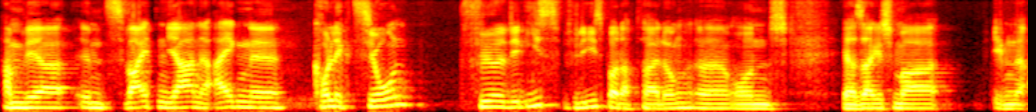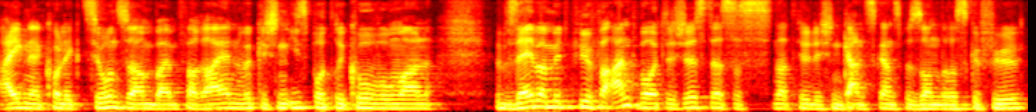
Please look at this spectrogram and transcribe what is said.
haben wir im zweiten Jahr eine eigene Kollektion für, den e für die E-Sport-Abteilung äh, und ja, sage ich mal, eben eine eigene Kollektion zu haben beim Verein, wirklich ein E-Sport-Trikot, wo man selber mit für verantwortlich ist, das ist natürlich ein ganz, ganz besonderes Gefühl.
